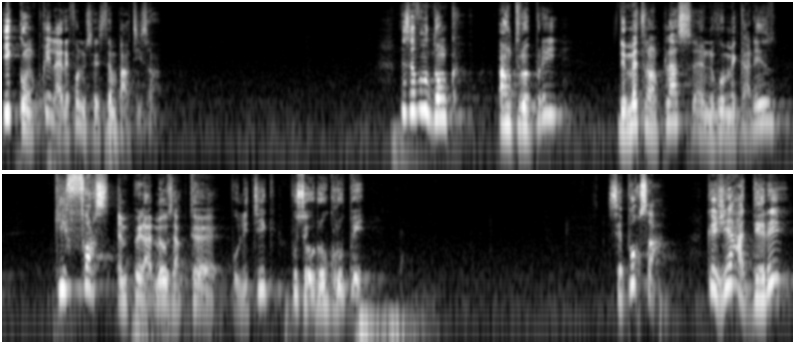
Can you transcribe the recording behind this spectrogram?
y compris la réforme du système partisan. Nous avons donc entrepris de mettre en place un nouveau mécanisme qui force un peu la main aux acteurs politiques pour se regrouper. C'est pour ça que j'ai adhéré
